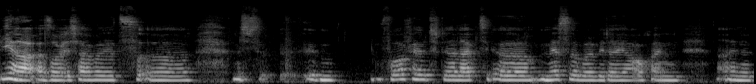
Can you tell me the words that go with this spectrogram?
ja, also ich habe jetzt äh, mich im Vorfeld der Leipziger Messe, weil wir da ja auch ein, eine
